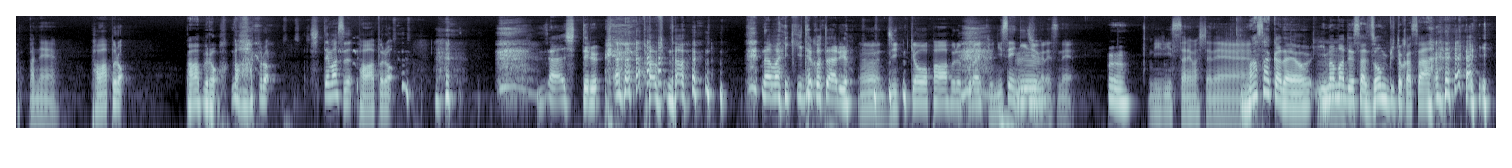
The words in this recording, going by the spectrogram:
やっぱね、パワプロ。パワープロ。パワプロ。知ってます？パワプロ。あ知ってる。パワな名前聞いたことあるよ。うん。実況パワフルプロ野球2020がですね、うん。リリースされましてね。まさかだよ。今までさ、ゾンビとかさ、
